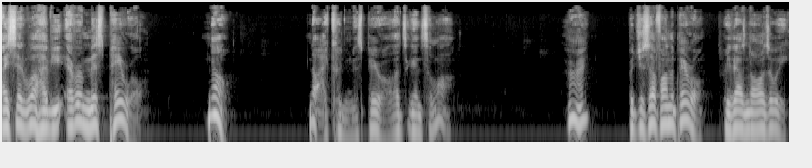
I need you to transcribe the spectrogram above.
I said, Well, have you ever missed payroll? No. No, I couldn't miss payroll. That's against the law. All right. Put yourself on the payroll, $3,000 a week.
